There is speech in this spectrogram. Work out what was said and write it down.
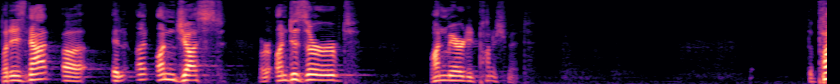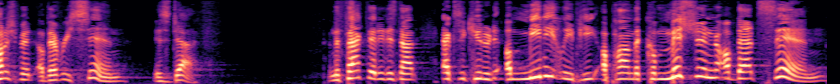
But it is not uh, an un- unjust or undeserved, unmerited punishment. The punishment of every sin is death. And the fact that it is not executed immediately upon the commission of that sin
